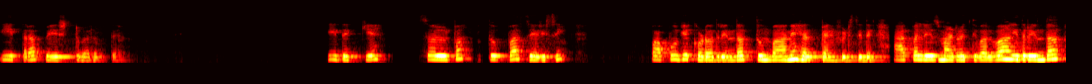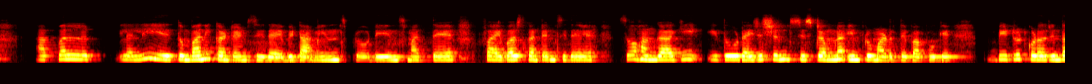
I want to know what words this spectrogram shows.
ಈ ಥರ ಪೇಸ್ಟ್ ಬರುತ್ತೆ. ಇದಕ್ಕೆ ಸ್ವಲ್ಪ ತುಪ್ಪ ಸೇರಿಸಿ ಪಾಪುಗೆ ಕೊಡೋದ್ರಿಂದ ತುಂಬಾ ಹೆಲ್ತ್ ಬೆನಿಫಿಟ್ಸ್ ಇದೆ. ಆ್ಯಪಲ್ ಯೂಸ್ ಮಾಡಿರ್ತೀವಲ್ವ? ಇದರಿಂದ ಆ್ಯಪಲ್ಲಲ್ಲಿ ತುಂಬಾ ಕಂಟೆಂಟ್ಸ್ ಇದೆ. ವಿಟಾಮಿನ್ಸ್ ಪ್ರೋಟೀನ್ಸ್ ಮತ್ತು ಫೈಬರ್ಸ್ ಕಂಟೆಂಟ್ಸ್ ಇದೆ. ಸೊ ಹಾಗಾಗಿ ಇದು ಡೈಜೆಷನ್ ಸಿಸ್ಟಮ್ನ ಇಂಪ್ರೂವ್ ಮಾಡುತ್ತೆ ಪಾಪುಗೆ. ಬೀಟ್ರೂಟ್ ಕೊಡೋದ್ರಿಂದ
